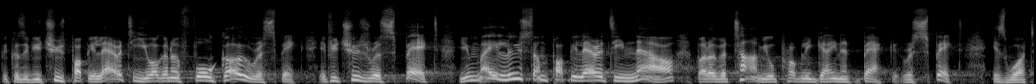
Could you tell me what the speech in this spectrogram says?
because if you choose popularity, you are going to forego respect. If you choose respect, you may lose some popularity now, but over time you'll probably gain it back. Respect is what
